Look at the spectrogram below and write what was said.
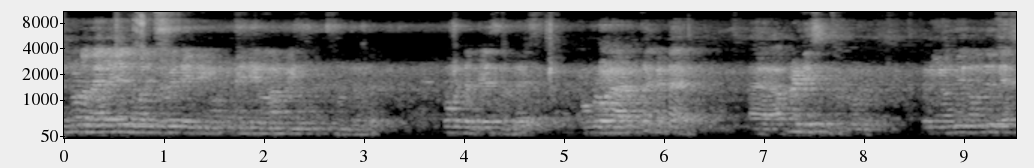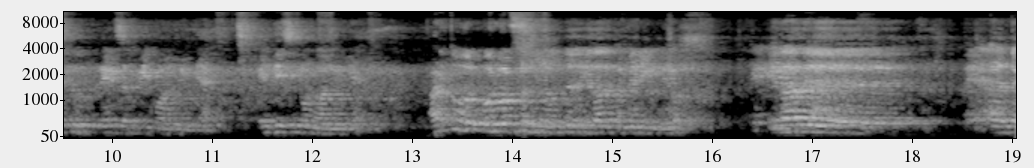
என்னோட வேலையே இந்த மாதிரி ப்ரைவேட் ஐடியும் எல்லாம் மெயின்டைன் பண்ணுறது உங்கள்கிட்ட பேசுறது. உங்களோட அடுத்த கட்ட அப்ரெண்டிஸ் சொல்கிறது இப்போ நீங்கள் வந்து இதில் வந்து நெக்ஸ்ட் கிரேட் சர்டிஃபிகேட் வாங்குவீங்க. என்டிசின்னு ஒன்று வாங்குவீங்க. அடுத்து ஒரு ஒரு வருஷம் நீங்கள் வந்து ஏதாவது கம்பெனிலையோ ஏதாவது அந்த இந்த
